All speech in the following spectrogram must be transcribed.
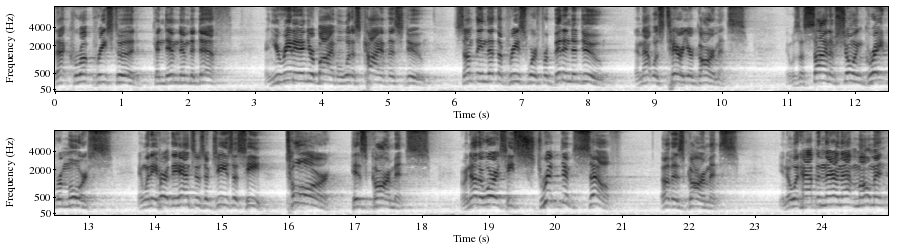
that corrupt priesthood condemned him to death. And you read it in your Bible. What does Caiaphas do? something that the priests were forbidden to do, and that was tear your garments. It was a sign of showing great remorse. And when he heard the answers of Jesus, he tore his garments. Or, in other words, he stripped himself of his garments. You know what happened there in that moment?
